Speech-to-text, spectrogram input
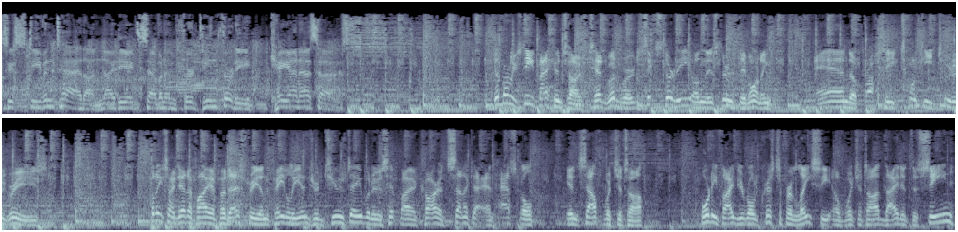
This is Steve and Ted on 98.7 and 1330 KNSS. Good morning, Steve McIntosh, Ted Woodward, 6.30 on this Thursday morning, and a frosty 22 degrees. Police identify a pedestrian fatally injured Tuesday when he was hit by a car at Seneca and Haskell in South Wichita. 45-year-old Christopher Lacey of Wichita died at the scene.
